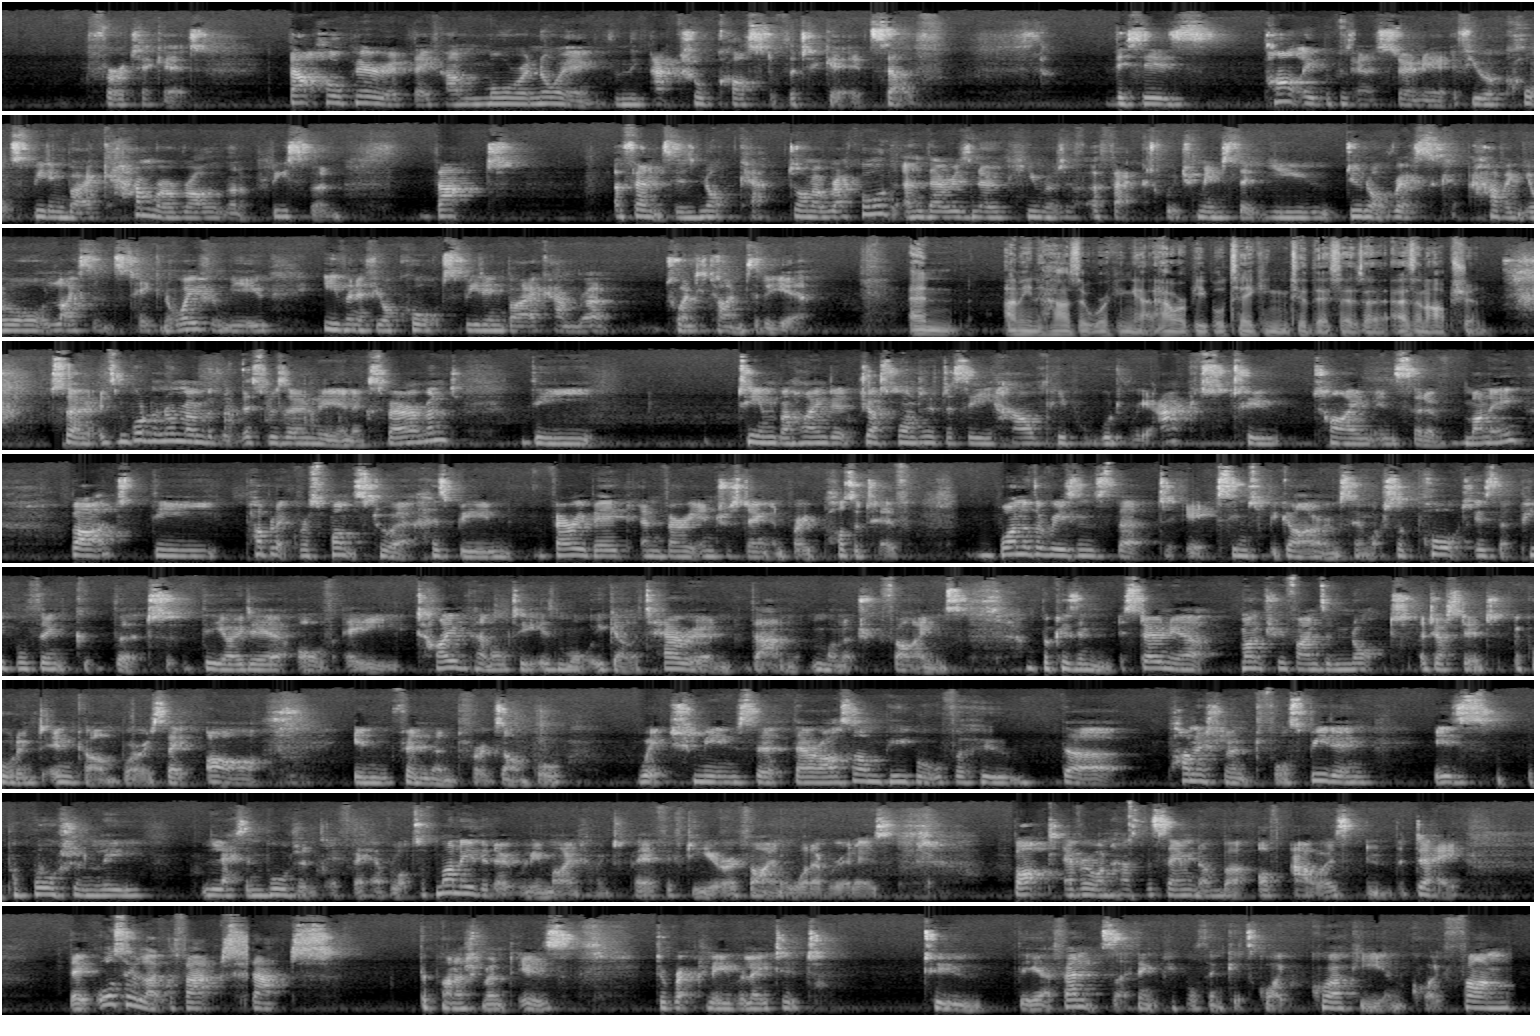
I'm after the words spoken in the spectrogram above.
for a ticket, that whole period they found more annoying than the actual cost of the ticket itself. This is partly because in Estonia, if you are caught speeding by a camera rather than a policeman, that offence is not kept on a record and there is no cumulative effect, which means that you do not risk having your license taken away from you, even if you're caught speeding by a camera 20 times in a year. And I mean, how's it working out? How are people taking to this as, a, as an option? So it's important to remember that this was only an experiment. The team behind it just wanted to see how people would react to time instead of money. But the public response to it has been very big and very interesting and very positive. One of the reasons that it seems to be garnering so much support is that people think that the idea of a time penalty is more egalitarian than monetary fines. Because in Estonia, monetary fines are not adjusted according to income, whereas they are in Finland, for example, which means that there are some people for whom the punishment for speeding is proportionally less important. If they have lots of money, they don't really mind having to pay a 50 euro fine or whatever it is. But everyone has the same number of hours in the day. They also like the fact that the punishment is directly related to the offence. I think people think it's quite quirky and quite fun.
